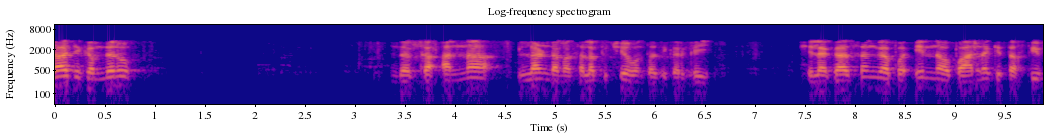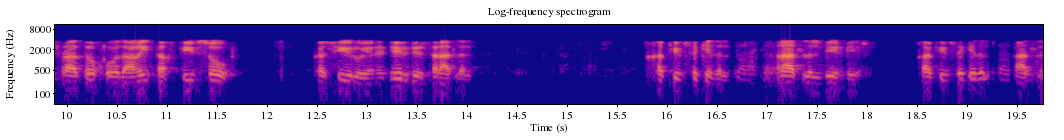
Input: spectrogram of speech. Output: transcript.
دا چې کم دنو د کأننا لنډه مسله په چې غونته ذکر کړي چې لکه څنګه په ان او په ان کې تخفیف راتو خو دا غي تخفیف سو کثیرو یعنی ډیر ډیر سراتل خفیف سکیدل راتل ډیر ډیر خفیف څه کېدل قاتل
